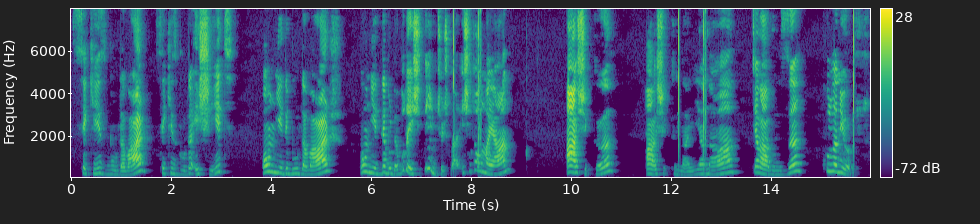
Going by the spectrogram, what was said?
8 burada var. 8 burada eşit. 17 burada var. 17 de burada. Bu da eşit değil mi çocuklar? Eşit olmayan A şıkkı. A şıkkından yana cevabımızı kullanıyoruz.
